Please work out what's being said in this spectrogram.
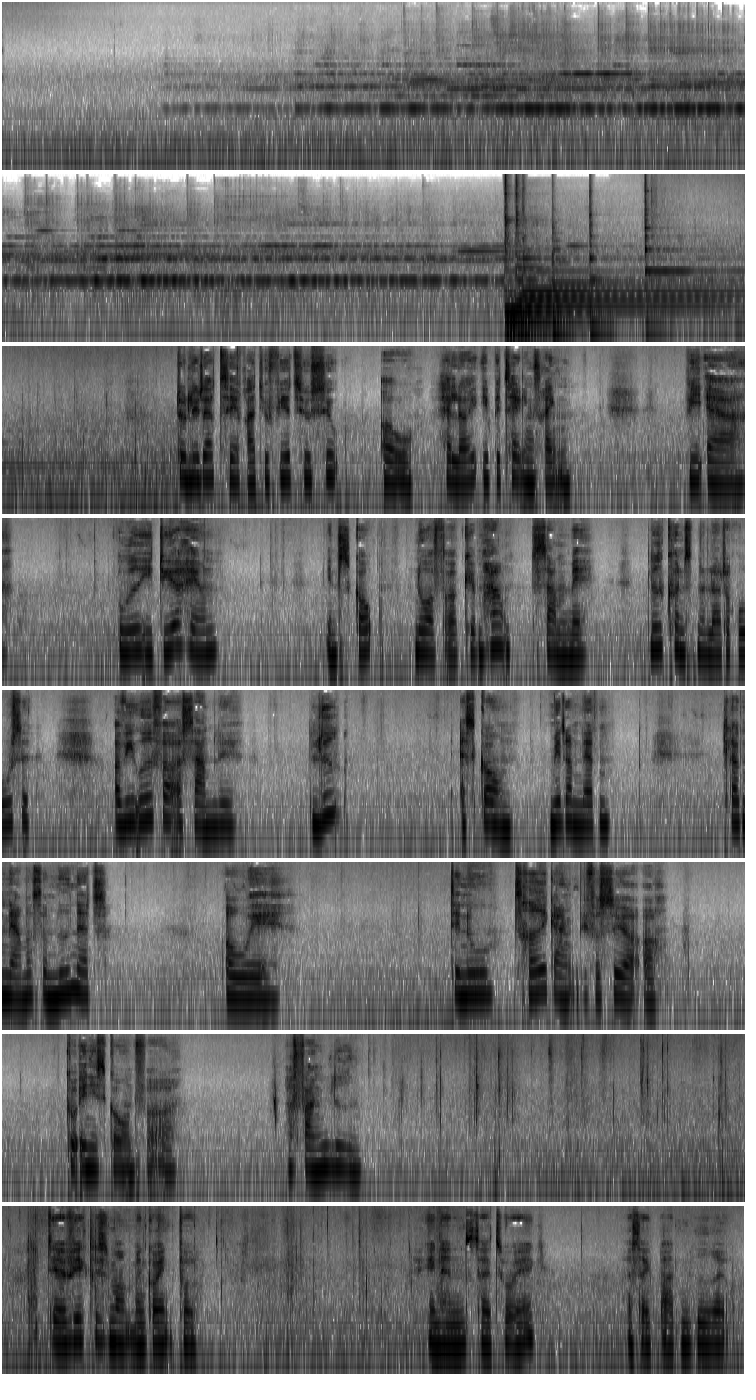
Du lytter til Radio 24 og Halløj i betalingsringen. Vi er ude i Dyrehaven, en skov nord for København, sammen med lydkunstner Lotte Rose. Og vi er ude for at samle lyd af skoven midt om natten. Klokken nærmer sig midnat, og øh, det er nu tredje gang, vi forsøger at gå ind i skoven for at, at fange lyden. Det er virkelig som om, man går ind på en andens territorie, ikke? Altså ikke bare den hvide rev.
